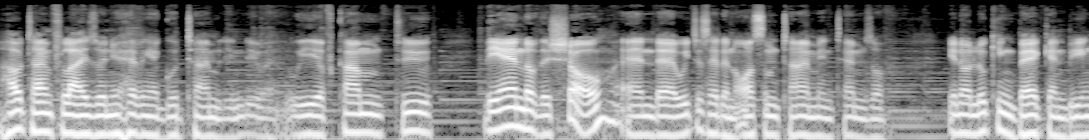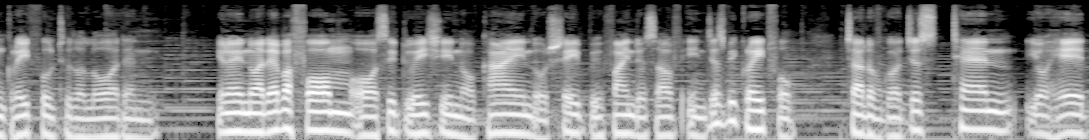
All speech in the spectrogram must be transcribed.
How time flies when you're having a good time, Lindy. We have come to the end of the show, and uh, we just had an awesome time in terms of, you know, looking back and being grateful to the Lord. And, you know, in whatever form or situation or kind or shape you find yourself in, just be grateful, child of God. Just turn your head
